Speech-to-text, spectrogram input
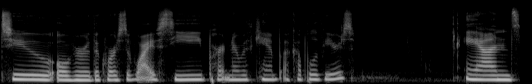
to over the course of YFC partner with camp a couple of years. And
